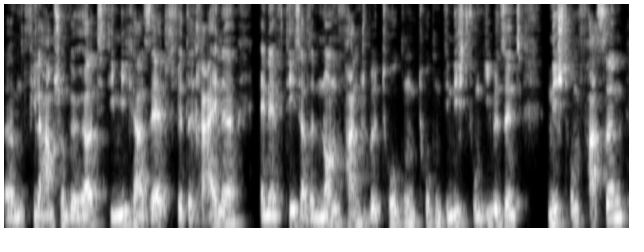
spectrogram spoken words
ähm, viele haben schon gehört, die Mika selbst wird reine NFTs, also Non-Fungible Token, Token, die nicht fungibel sind, nicht umfassen.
